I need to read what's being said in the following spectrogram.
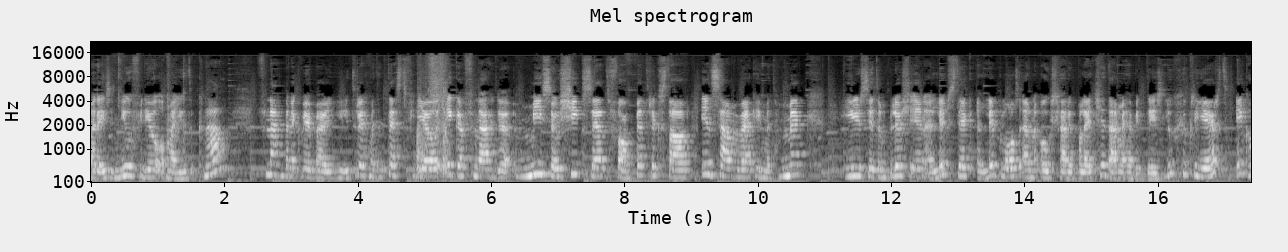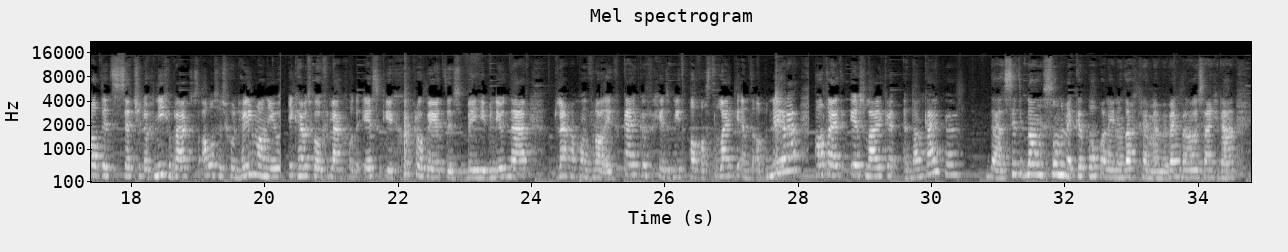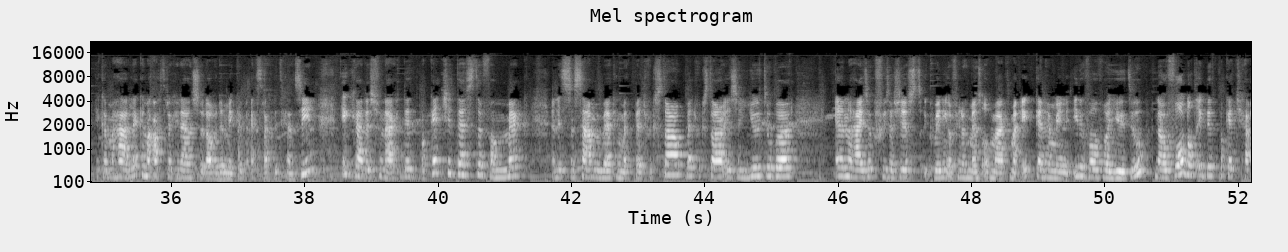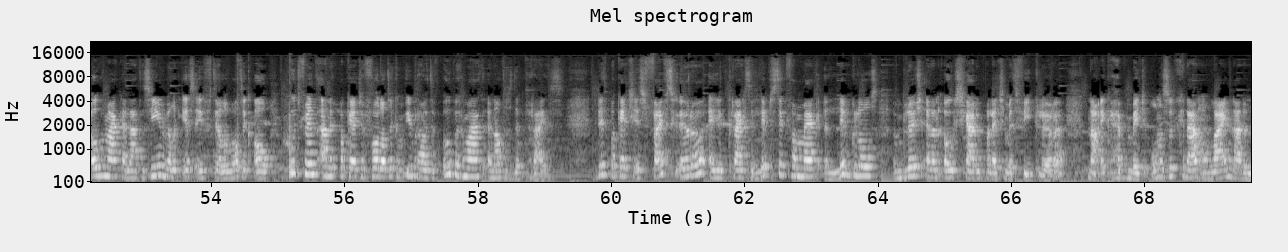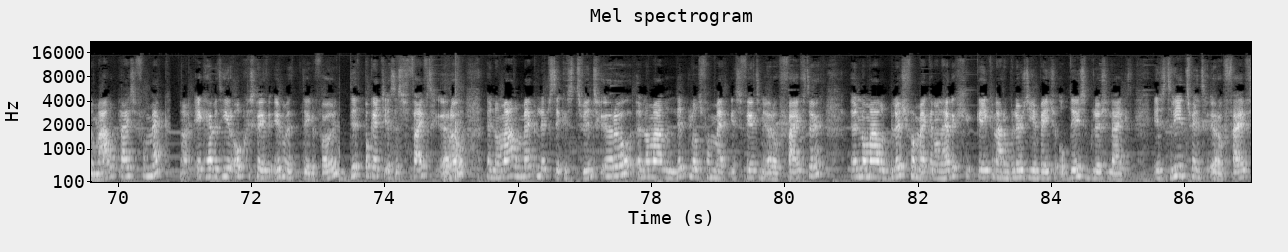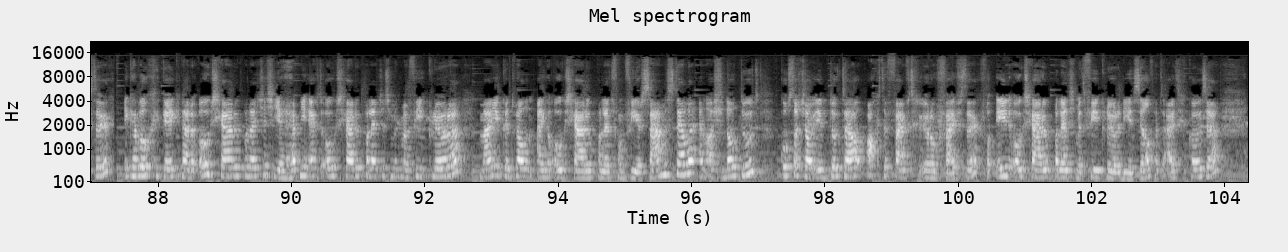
bij deze nieuwe video op mijn YouTube kanaal. Vandaag ben ik weer bij jullie terug met een testvideo. Ik heb vandaag de Miso Chic set van Patrick Star in samenwerking met MAC. Hier zit een blush in, een lipstick, een lipgloss en een oogschaduwpaletje. Daarmee heb ik deze look gecreëerd. Ik had dit setje nog niet gebruikt, dus alles is gewoon helemaal nieuw. Ik heb het gewoon vandaag voor de eerste keer geprobeerd, dus ben je hier benieuwd naar? Blijf maar gewoon vooral even kijken. Vergeet ook niet alvast te liken en te abonneren. Altijd eerst liken en dan kijken. Daar zit ik dan zonder make-up op. Alleen een dagcreme en mijn wenkbrauwen zijn gedaan. Ik heb mijn haar lekker naar achteren gedaan. Zodat we de make-up extra goed gaan zien. Ik ga dus vandaag dit pakketje testen van MAC. En dit is een samenwerking met Patrick Star. Patrick Star is een YouTuber. En hij is ook visagist. Ik weet niet of je nog mensen opmaakt, maar ik ken hem in ieder geval van YouTube. Nou, voordat ik dit pakketje ga openmaken en laten zien, wil ik eerst even vertellen wat ik al goed vind aan dit pakketje voordat ik hem überhaupt heb opengemaakt. En dat is de prijs. Dit pakketje is 50 euro en je krijgt een lipstick van MAC, een lipgloss, een blush en een oogschaduwpaletje met vier kleuren. Nou, ik heb een beetje onderzoek gedaan online naar de normale prijzen van MAC. Nou, ik heb het hier opgeschreven in mijn telefoon. Dit pakketje is dus 50 euro. Een normale MAC lipstick is 20 euro. Een normale lipgloss van MAC is 14,50 euro. Een normale blush van MAC, en dan heb ik gekeken naar een blush die een beetje op deze blush lijkt, is 23,50 euro. Ik heb ook gekeken naar de oogschaduwpaletjes. Je hebt niet echt oogschaduwpaletjes met maar vier kleuren. Maar je kunt wel een eigen oogschaduwpalet van vier samenstellen. En als je dat doet, kost dat jou in totaal 58,50 euro. Voor één oogschaduwpaletje met vier kleuren die je zelf hebt uitgekozen.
